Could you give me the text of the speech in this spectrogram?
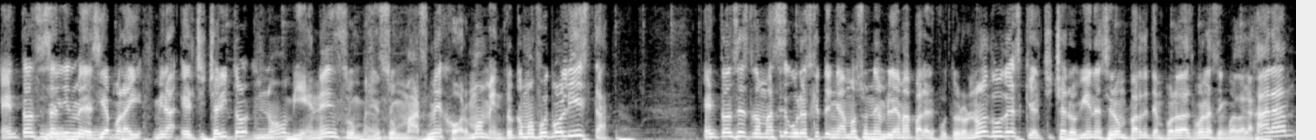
Entonces alguien me decía por ahí, mira, el Chicharito no viene en su, en su más mejor momento como futbolista. Entonces lo más seguro es que tengamos un emblema para el futuro. No dudes que el Chicharo viene a hacer un par de temporadas buenas en Guadalajara.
